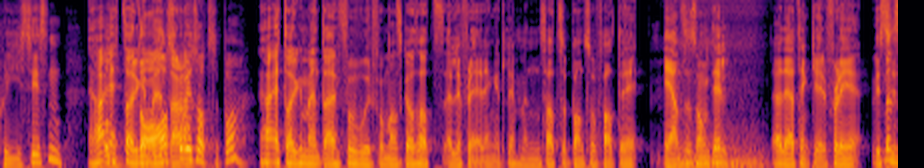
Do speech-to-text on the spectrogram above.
preseason. Og da skal der, vi satse på. Jeg har ett argument der for hvorfor man skal satse, eller flere egentlig, men satse på Ansu Fati én sesong til. Det er det jeg tenker. Fordi hvis Men- vi,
